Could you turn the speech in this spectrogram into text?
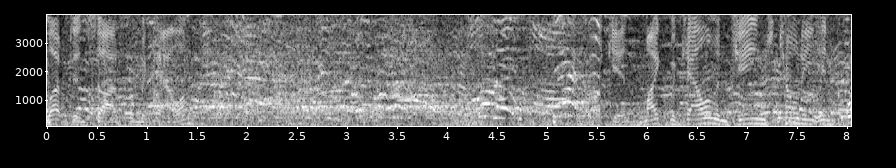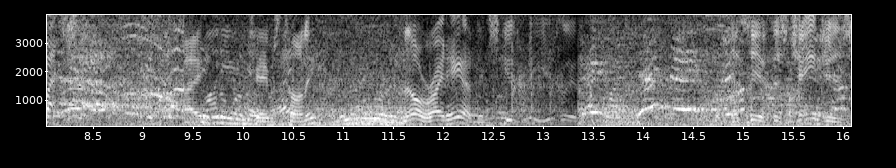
Left inside from McCallum. Again, Mike McCallum and James Toney in quest. By James Toney. No, right hand, excuse me. Usually Let's see if this changes.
